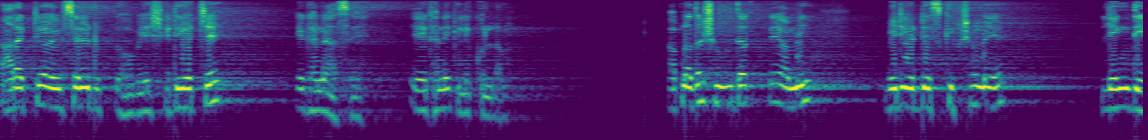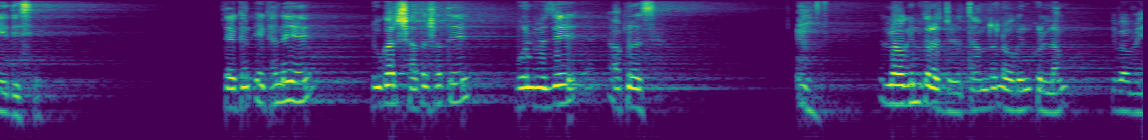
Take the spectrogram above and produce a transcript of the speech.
আরেকটি ওয়েবসাইটে ঢুকতে হবে। সেটি হচ্ছে এখানে আছে। এখানে ক্লিক করলাম। আপনাদের সুবিধার্থে আমি ভিডিও ডেসক্রিপশনে লিঙ্ক দিয়ে দিছি। দেখেন, এখানে ঢুকার সাথে সাথে বলবে যে আপনার লগ ইন করার জন্য। তো আমরা লগ ইন করলাম এভাবে।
